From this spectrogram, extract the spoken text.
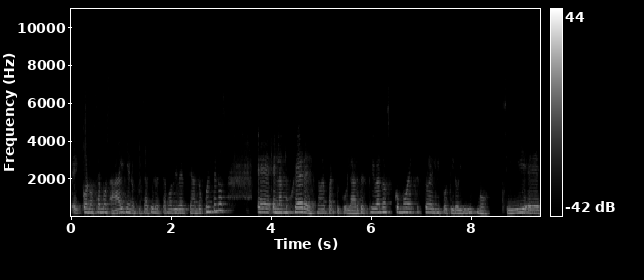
eh, conocemos a alguien o quizás si lo estamos vivenciando. Cuéntenos en las mujeres, ¿no? En particular, descríbanos cómo es esto del hipotiroidismo. Sí, eh,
